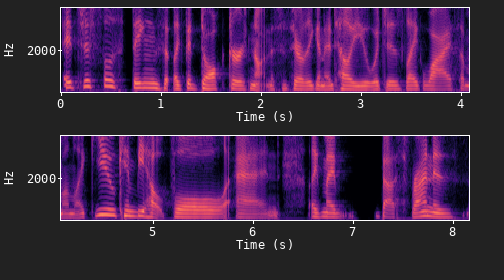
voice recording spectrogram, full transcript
It's just those things that like the doctor is not necessarily going to tell you, which is like why someone like you can be helpful. And like my best friend is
